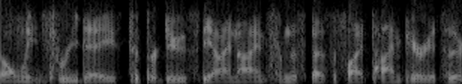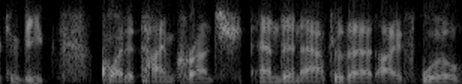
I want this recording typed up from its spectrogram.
only three days to produce the I-9s from the specified time period, so there can be quite a time crunch. And then after that, ICE will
